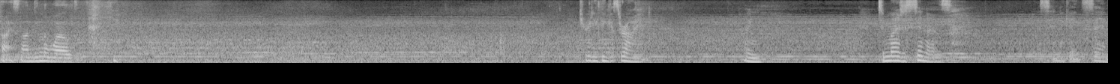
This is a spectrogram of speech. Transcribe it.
Fattest land in the world. Do you really think it's right? I mean, to murder sinners, sin against sin.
